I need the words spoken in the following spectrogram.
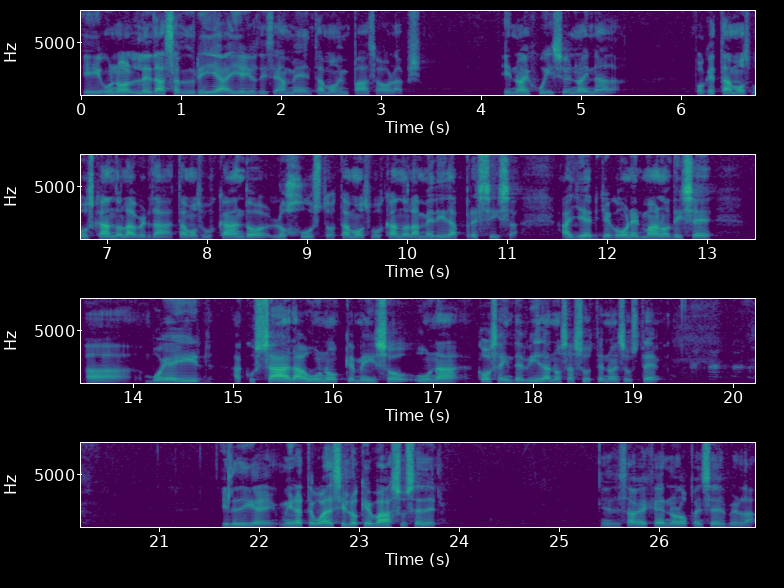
Y uno le da sabiduría y ellos dicen, amén, estamos en paz ahora. Y no hay juicio y no hay nada porque estamos buscando la verdad, estamos buscando lo justo, estamos buscando la medida precisa. Ayer llegó un hermano, dice, ah, voy a ir a acusar a uno que me hizo una cosa indebida, no se asuste, no es usted. Y le dije, mira, te voy a decir lo que va a suceder. Y dice, ¿sabe qué? No lo pensé, es verdad.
